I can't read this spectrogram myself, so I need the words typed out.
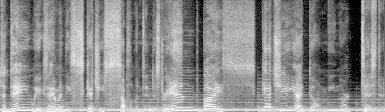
Today we examine the sketchy supplement industry, and by sketchy I don't mean artistic.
